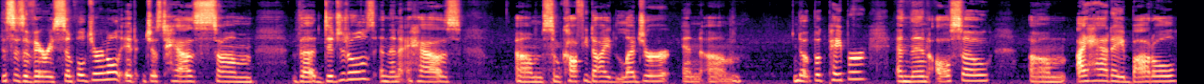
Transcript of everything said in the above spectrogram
this is a very simple journal. It just has some, the digitals, and then it has um, some coffee dyed ledger and um, notebook paper. And then also, um, I had a bottle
